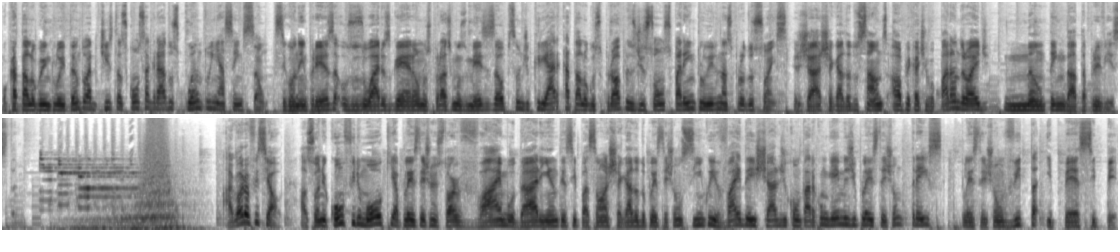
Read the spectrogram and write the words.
O catálogo inclui tanto artistas consagrados quanto em ascensão. Segundo a empresa, os usuários ganharão nos próximos meses a opção de criar catálogos próprios de sons para incluir nas produções. Já a chegada do Sounds ao aplicativo para Android não tem data prevista. Agora oficial. A Sony confirmou que a PlayStation Store vai mudar em antecipação a chegada do PlayStation 5 e vai deixar de contar com games de PlayStation 3, PlayStation Vita e PSP.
